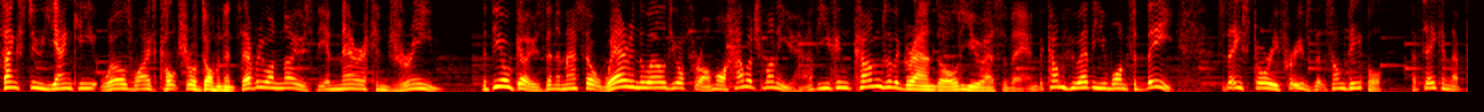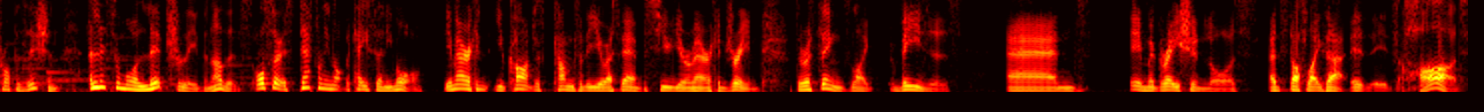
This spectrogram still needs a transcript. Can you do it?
Thanks to Yankee worldwide cultural dominance, everyone knows the American dream. The deal goes that no matter where in the world you're from or how much money you have, you can come to the grand old US of A and become whoever you want to be. Today's story proves that some people have taken that proposition a little more literally than others. Also, it's definitely not the case anymore. The American, you can't just come to the USA and pursue your American dream. There are things like visas and immigration laws and stuff like that. It, it's hard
